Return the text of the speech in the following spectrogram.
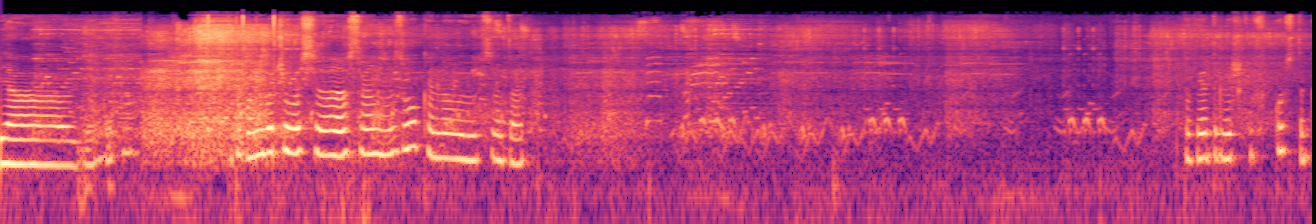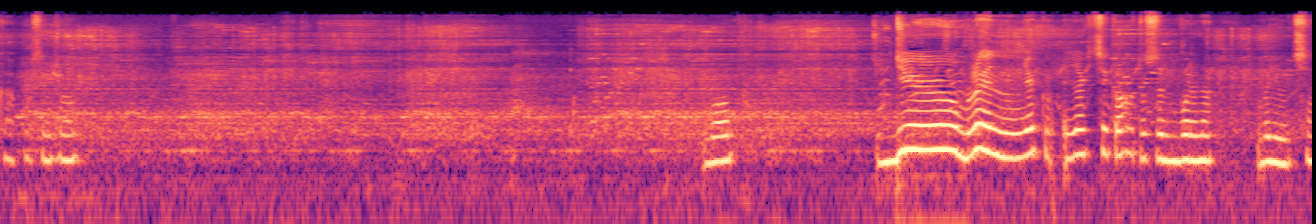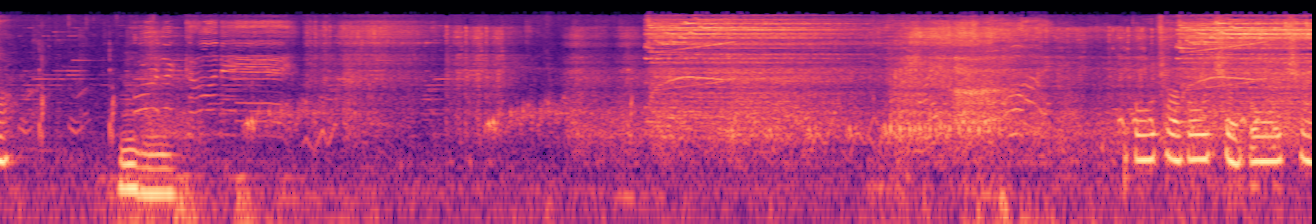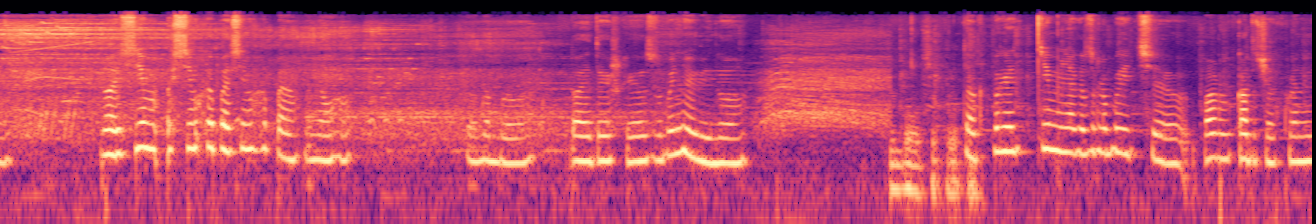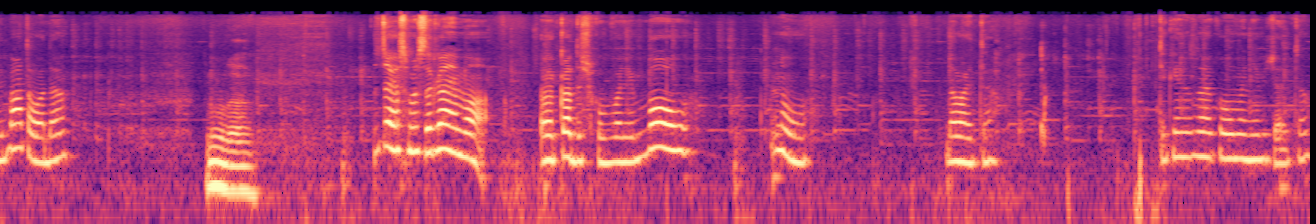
я вибухла. Так, вони почулися странні звуки, ну це так. Так я трішки в кустиках посиджу. Боп. Дю, блин, як, як ці кактуси больно б'ються. Угу. Получай, получай, получай. Да, 7, 7 хп, 7 хп у нього. Це добило. Дай трішки я зупиню відео. Було все круто. Так, перед тим як зробити е, пару каточок Friendly Battle, да? Ну да. Зараз ми зіграємо е, каточку в волейбол. Ну, давайте. Тільки не знаю, кого мені взяти.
